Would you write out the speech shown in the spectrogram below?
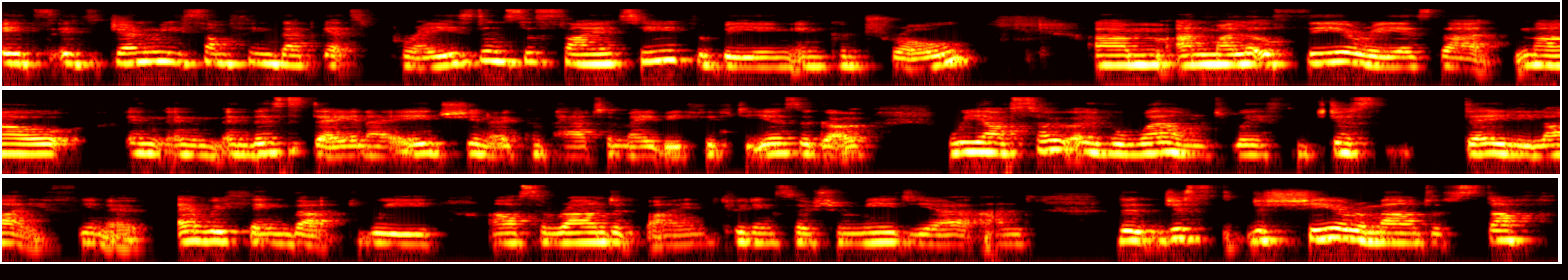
it's it's generally something that gets praised in society for being in control. Um, and my little theory is that now in, in, in this day and age, you know, compared to maybe 50 years ago, we are so overwhelmed with just daily life, you know, everything that we are surrounded by, including social media and the just the sheer amount of stuff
